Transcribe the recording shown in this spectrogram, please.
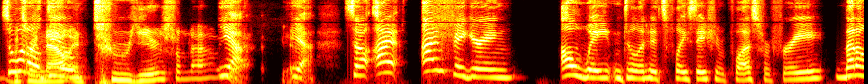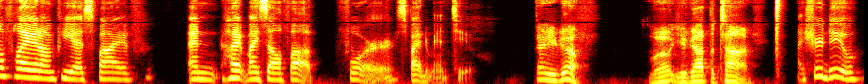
So what I'll now do and two years from now? Yeah, yeah, yeah. So I I'm figuring I'll wait until it hits PlayStation Plus for free. Then I'll play it on PS5 and hype myself up for Spider-Man 2. There you go. Well, you got the time. I sure do.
